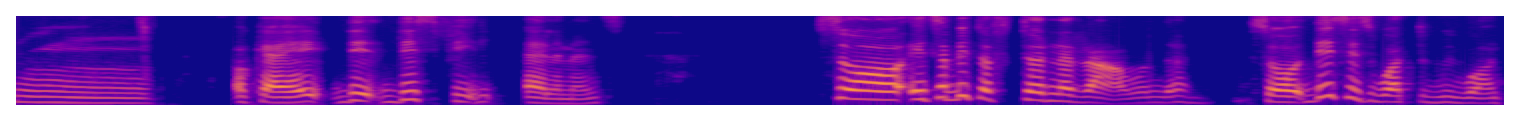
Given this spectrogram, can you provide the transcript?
mm, okay, the, these phi elements. So it's a bit of turnaround. So this is what we want.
